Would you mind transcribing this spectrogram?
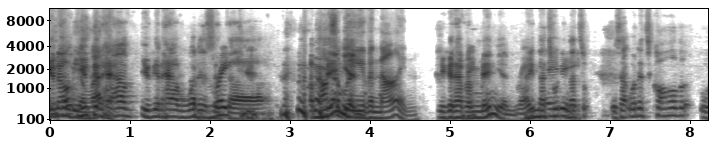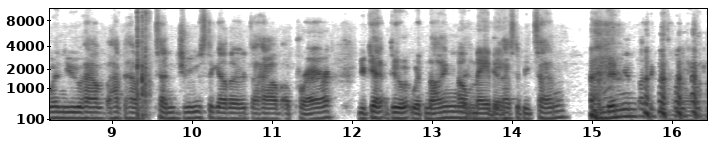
you know you 11. could have you could have what a is it uh, a possibly minion. even nine. You could have a minyan right? Maybe. that's what that's is that what it's called when you have have to have 10 jews together to have a prayer? You can't do it with nine. Oh maybe. It has to be 10 minyan, I think that's Oh what my it's called.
